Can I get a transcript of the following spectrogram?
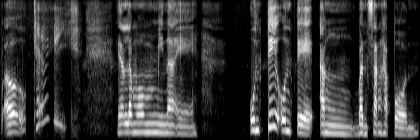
Okay. Alam mo, Mina, eh, unti-unti ang bansang Hapon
